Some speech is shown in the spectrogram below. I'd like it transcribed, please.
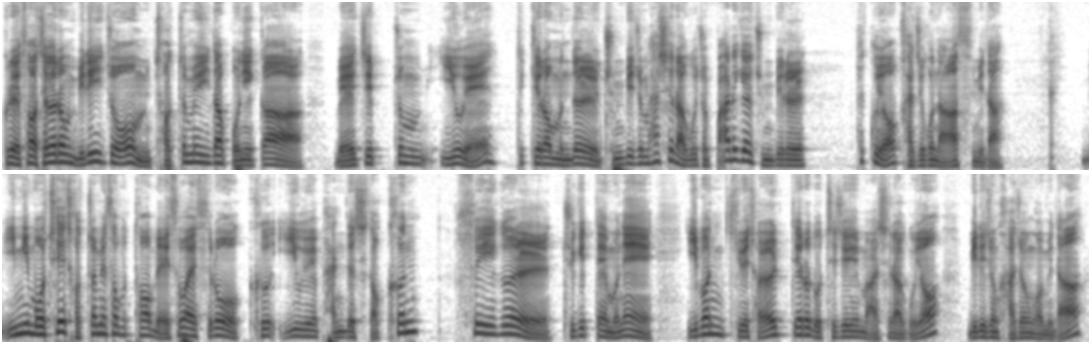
그래서 제가 여러분 미리 좀 저점이다 보니까 매집 좀 이후에 특히 여러분들 준비 좀 하시라고 좀 빠르게 준비를 했고요. 가지고 나왔습니다. 이미 뭐 최저점에서부터 매수할수록 그 이후에 반드시 더 큰 수익을 주기 때문에 이번 기회 절대로 놓치지 마시라고요. 미리 좀 가져온 겁니다.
